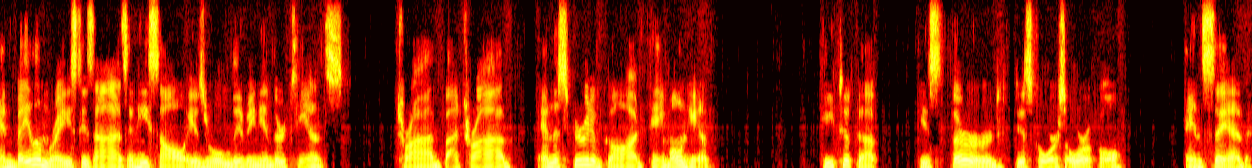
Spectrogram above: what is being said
and Balaam raised his eyes, and he saw Israel living in their tents, tribe by tribe, and the Spirit of God came on him. He took up his third discourse, oracle, and said,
